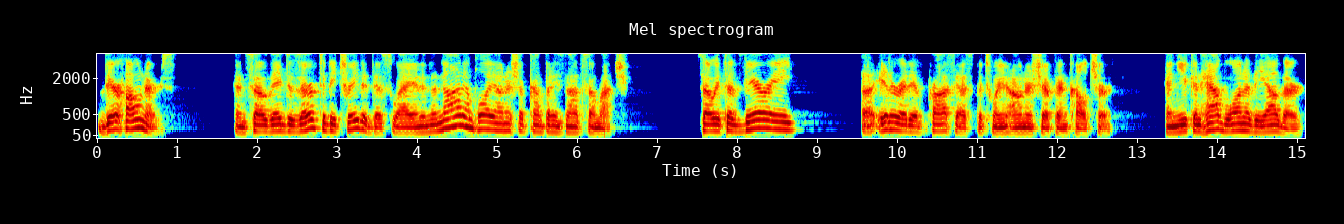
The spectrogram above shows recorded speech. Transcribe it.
they're owners. And so they deserve to be treated this way. And in the non employee ownership companies, not so much. So it's a very uh, iterative process between ownership and culture. And you can have one or the other,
